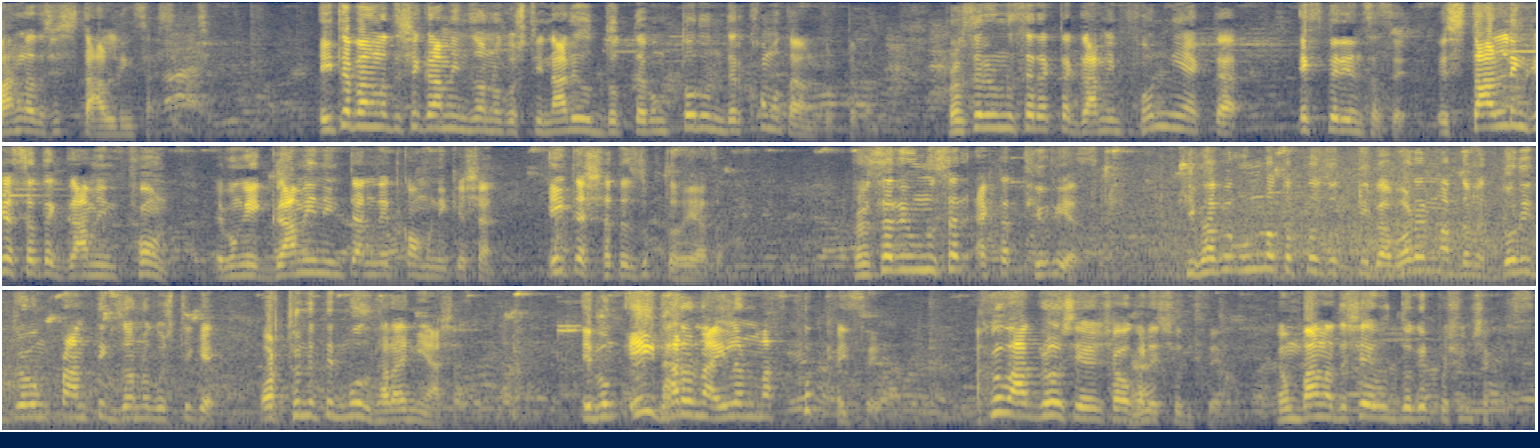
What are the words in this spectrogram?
বাংলাদেশের স্টার্লিং আসছে এইটা বাংলাদেশের গ্রামীণ জনগোষ্ঠী, নারী উদ্যোক্তা এবং তরুণদের ক্ষমতায়ন করতে পারে। প্রফেসর ইউনুসের একটা গ্রামীণ ফোন নিয়ে একটা এক্সপিরিয়েন্স আছে। স্টার্লিং এর সাথে গ্রামীণ ফোন এবং এই গ্রামীণ ইন্টারনেট কমিউনিকেশন এইটার সাথে যুক্ত হয়ে যাবে প্রফেসর ইউনুসের একটা থিওরি আছে। কীভাবে উন্নত প্রযুক্তি ব্যবহারের মাধ্যমে দরিদ্র এবং প্রান্তিক জনগোষ্ঠীকে অর্থনীতির মূল ধারায় নিয়ে আসা এবং এই ধারণা ইলন মাস্ক খুব খাইছে। খুব আগ্রহ সে সহকারে শুনছে এবং বাংলাদেশে উদ্যোগের প্রশংসা করছে।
